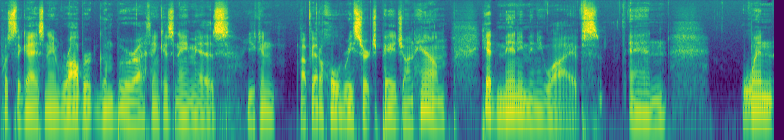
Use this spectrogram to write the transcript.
what's the guy's name? Robert Gumbura, I think his name is. You can. I've got a whole research page on him. He had many, many wives, and when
